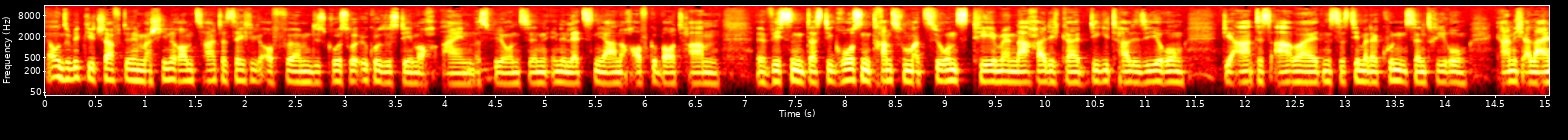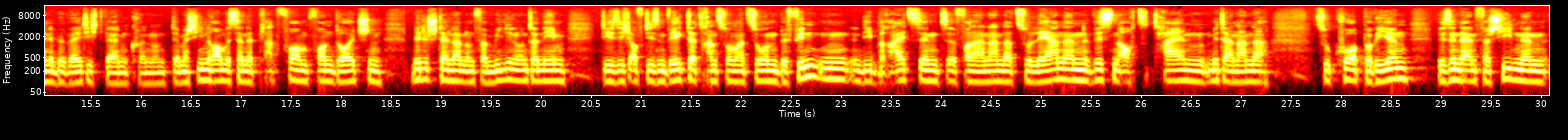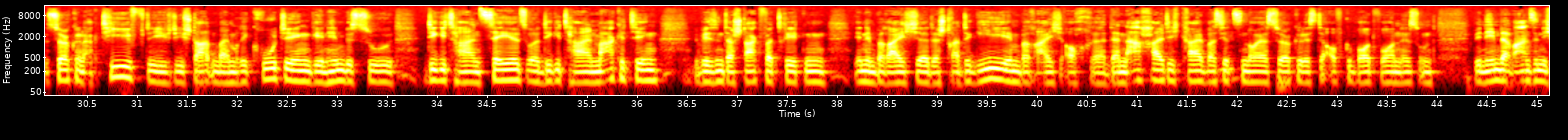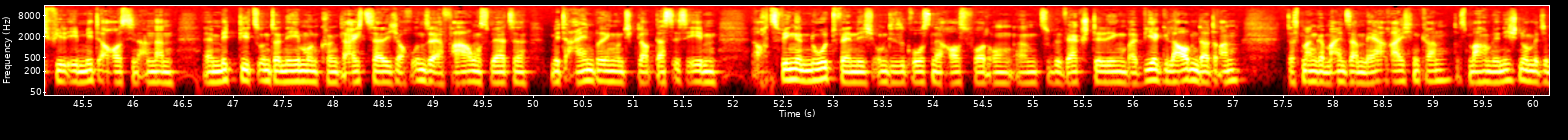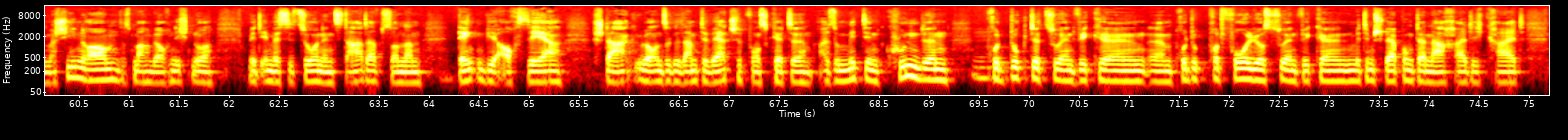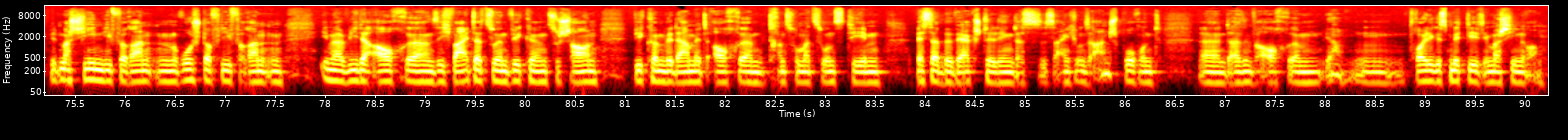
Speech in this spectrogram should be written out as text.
Ja, unsere Mitgliedschaft in den Maschinenraum zahlt tatsächlich auf ähm, das größere Ökosystem auch ein, was wir uns in, in den letzten Jahren auch aufgebaut haben, äh, wissen, dass die großen Transformationsthemen, Nachhaltigkeit, Digitalisierung, die Art des Arbeitens, das Thema der Kundenzentrierung gar nicht alleine bewältigt werden können. Und der Maschinenraum ist ja eine Plattform von deutschen Mittelständlern und Familienunternehmen, die sich auf diesem Weg der Transformation befinden, die bereit sind, äh, voneinander zu lernen, Wissen auch zu teilen und miteinander zu kooperieren. Wir sind da in verschiedenen Circles aktiv. Die, die starten beim Recruiting, gehen hin bis zu digitalen Sales oder digitalen Marketing. Wir sind da stark vertreten in dem Bereich äh, der Strategie, im Bereich auch äh, der Nachhaltigkeit, was jetzt ein neuer Circle ist, der aufgebaut worden ist. Und wir nehmen da wahnsinnig viel eben mit auch aus den anderen äh, Mitgliedsunternehmen und können gleichzeitig auch unsere Erfahrungswerte mit einbringen. Und ich glaube, das ist eben auch zwingend notwendig, um diese großen Herausforderungen ähm, zu bewerkstelligen, weil wir glauben daran, dass man gemeinsam mehr erreichen kann. Das machen wir nicht nur mit dem Maschinenraum, das machen wir auch nicht nur mit Investitionen in Startups, sondern denken wir auch sehr stark über unsere gesamte Wertschöpfungskette, also mit den Kunden mhm. Produkte zu entwickeln, ähm, Produktportfolios zu entwickeln, mit dem Schwerpunkt der Nachhaltigkeit, mit Maschinenlieferanten, Rohstofflieferanten, immer wieder auch äh, sich weiterzuentwickeln, zu schauen, wie können wir damit auch ähm, Transformationsthemen besser bewerkstelligen. Das ist eigentlich unser Anspruch und äh, da sind wir auch ähm, ja, ein freudiges Mitglied im Maschinenraum.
